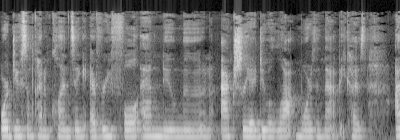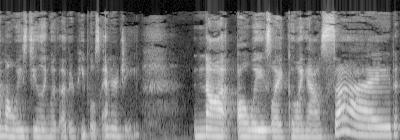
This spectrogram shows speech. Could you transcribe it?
or do some kind of cleansing every full and new moon. Actually, I do a lot more than that because I'm always dealing with other people's energy not always like going outside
